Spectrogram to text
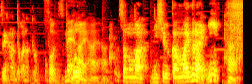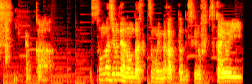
前半とかだと思そうですねはいはいはいそのまあ2週間前ぐらいに、はいなんか、そんな自分では飲んだつもりなかったんですけど、二日酔い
